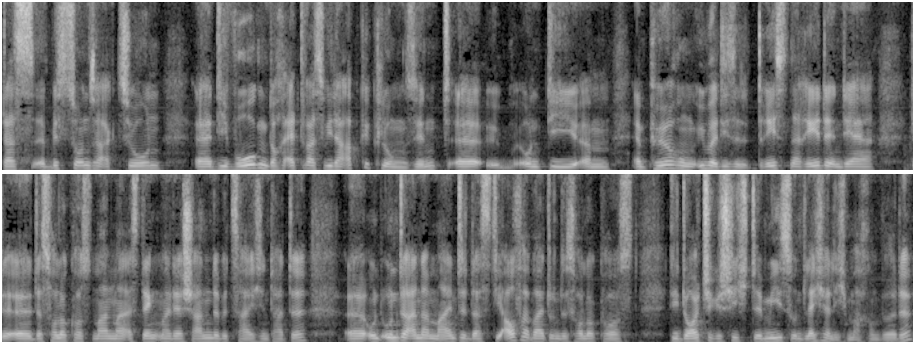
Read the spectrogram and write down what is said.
dass äh, bis zu unserer Aktion äh, die Wogen doch etwas wieder abgeklungen sind äh, und die ähm, Empörung über diese Dresdner Rede, in der das Holocaust-Mahnmal als Denkmal der Schande bezeichnet hatte und unter anderem meinte, dass die Aufarbeitung des Holocaust die deutsche Geschichte mies und lächerlich machen würde.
